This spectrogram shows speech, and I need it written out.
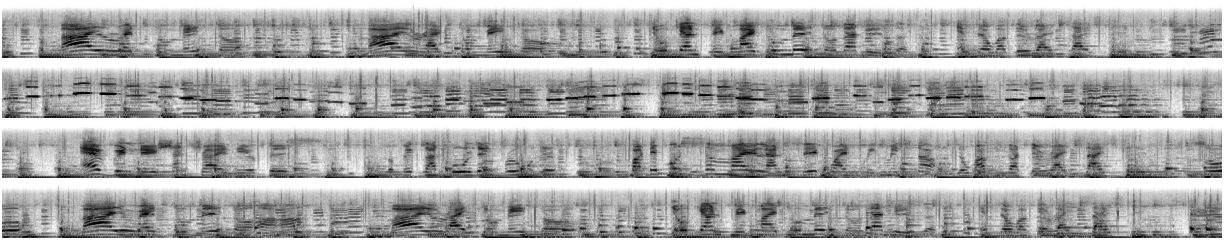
my red tomato, my ripe tomato, you can pick my tomato, that is, if you have the right size best to pick that golden fruit. But the bush smile and say quite quick, mister, you haven't got the right size stick. So, my red tomato, uh-huh, my right tomato. You can pick my tomato, that is, if you have the right size.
